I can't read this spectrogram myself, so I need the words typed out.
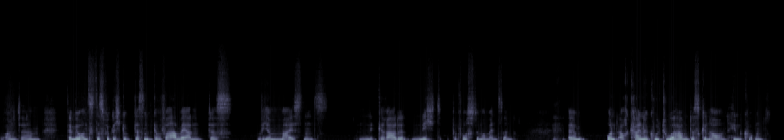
und ähm, wenn wir uns das wirklich ge dessen gewahr werden, dass wir meistens gerade nicht bewusst im Moment sind, mhm. ähm, und auch keine Kultur haben des genauen Hinguckens,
